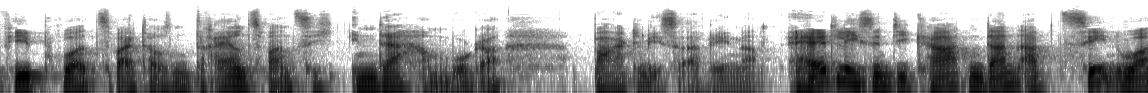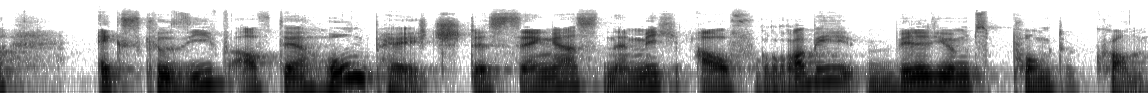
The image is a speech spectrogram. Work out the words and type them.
Februar 2023 in der Hamburger Barclays Arena. Erhältlich sind die Karten dann ab 10 Uhr exklusiv auf der Homepage des Sängers, nämlich auf robbiewilliams.com.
